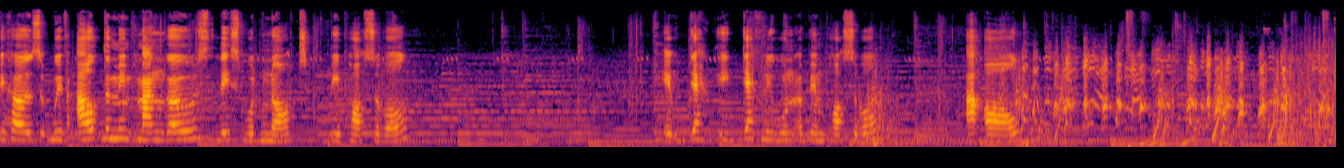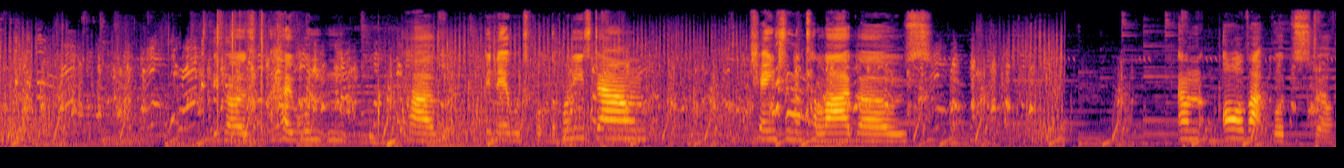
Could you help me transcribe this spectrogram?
Because without the mint mangoes, this would not be possible. It, it definitely wouldn't have been possible at all. Because I wouldn't have been able to put the honeys down, change them into Largos, and all that good stuff.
